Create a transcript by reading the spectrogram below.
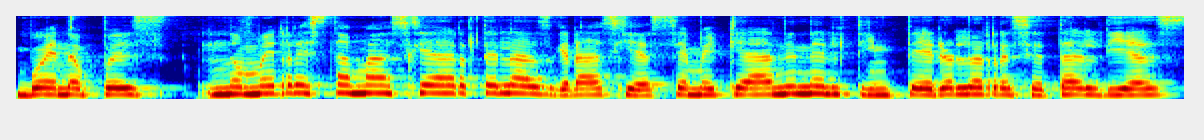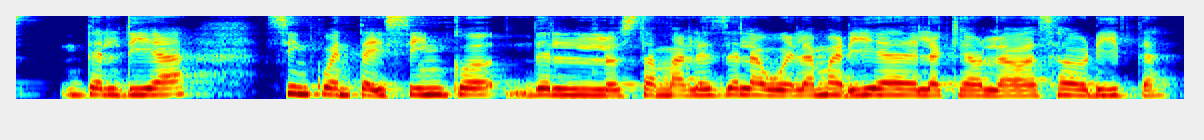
Bueno, pues no me resta más que darte las gracias. Se me quedan en el tintero la receta del día, del día 55 de los tamales de la abuela María de la que hablabas ahorita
